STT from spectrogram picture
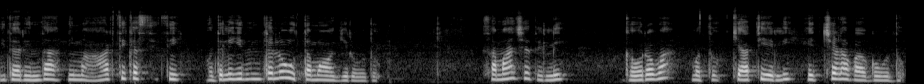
ಇದರಿಂದ ನಿಮ್ಮ ಆರ್ಥಿಕ ಸ್ಥಿತಿ ಮೊದಲಿಗಿಂತಲೂ ಉತ್ತಮವಾಗಿರುವುದು. ಸಮಾಜದಲ್ಲಿ ಗೌರವ ಮತ್ತು ಖ್ಯಾತಿಯಲ್ಲಿ ಹೆಚ್ಚಳವಾಗುವುದು.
